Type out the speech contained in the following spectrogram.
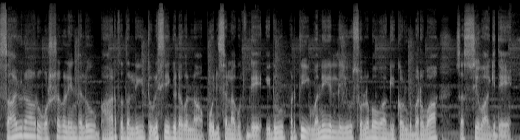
ಸಾವಿರಾರು ವರ್ಷಗಳಿಂದಲೂ ಭಾರತದಲ್ಲಿ ತುಳಸಿ ಗಿಡವನ್ನು ಪೂಜಿಸಲಾಗುತ್ತಿದೆ. ಇದು ಪ್ರತಿ ಮನೆಯಲ್ಲಿಯೂ ಸುಲಭವಾಗಿ ಕಂಡುಬರುವ ಸಸ್ಯವಾಗಿದೆ.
